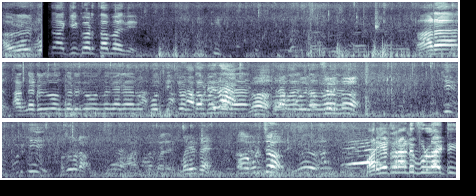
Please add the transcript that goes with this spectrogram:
അവരാക്കി മതി ആടെ അങ്ങോട്ടേക്കും അങ്ങോട്ടേക്കും ഒന്നിങ്ങനെ പൊത്തിച്ചു കൊടുത്താൽ മതി പറയട്ടനാണ്ട് ഫുള്ളായിട്ട്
